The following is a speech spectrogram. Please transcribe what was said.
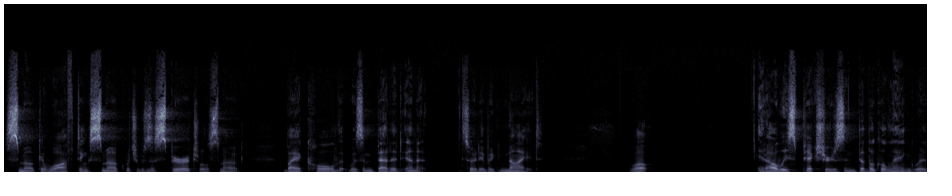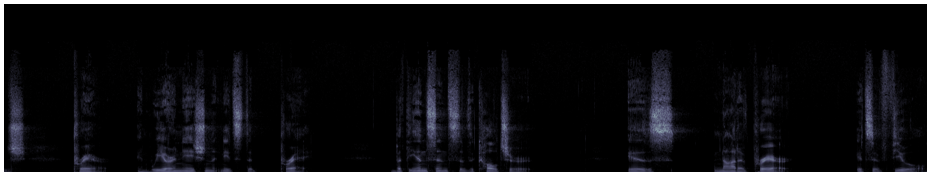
smoke, a wafting smoke, which was a spiritual smoke, by a coal that was embedded in it. So would ignite. Well, it always pictures in biblical language prayer. And we are a nation that needs to pray. But the incense of the culture is not of prayer, it's of fuel.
